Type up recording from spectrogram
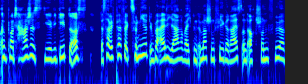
Reportagestil, wie geht das? Das habe ich perfektioniert über all die Jahre, weil ich bin immer schon viel gereist und auch schon früher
